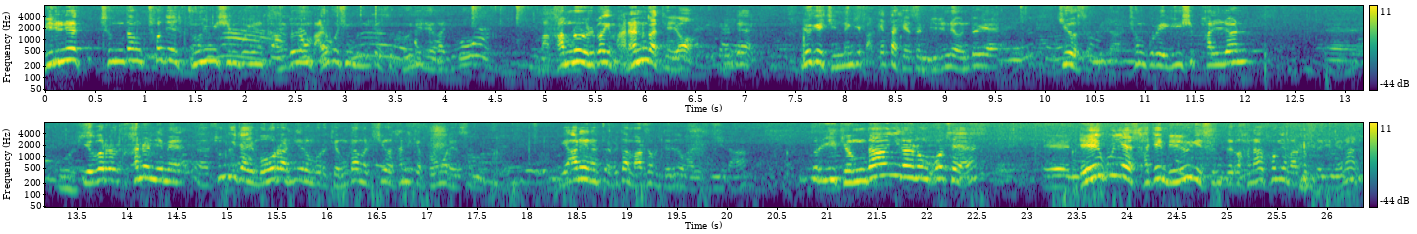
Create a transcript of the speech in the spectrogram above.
미린의 청당 초대 주임 신부인 강도영 말고 신부님께서 건의를 해가지고 막 감론을박이 많았는 것 같아요. 그런데 여기에 짓는 게 맞겠다 해서 미린의 언덕에 지었습니다. 1928년 에, 이거를 하느님의 어, 순기자의 모라는 이름으로 경당을 지어 하나님께 봉헌했습니다. 이 안에는 좀 이따 말씀을 드리도록 하겠습니다. 그리고 이 경당이라는 곳에 에, 내구의 사제 묘역이 있습니다. 그 하나 소개 말씀드리면은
